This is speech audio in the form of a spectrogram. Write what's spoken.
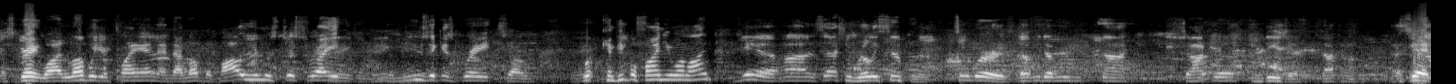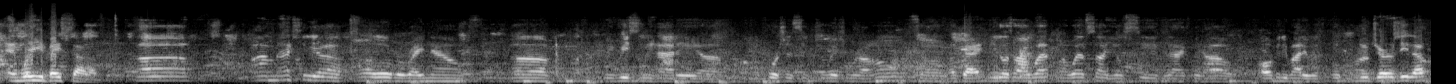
That's great. Well, I love what you're playing, and I love the volume is just right. thank you, thank The you. music is great. So, can people find you online? Yeah, uh, it's actually really simple. Two words: www.chakraanddj.com. That's it. And where are you based out of? Uh, I'm actually uh, all over right now. Uh, we recently had a uh, unfortunate situation with our home. So Okay. you go to our web, my website, you'll see exactly how anybody was open. New Jersey, though.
